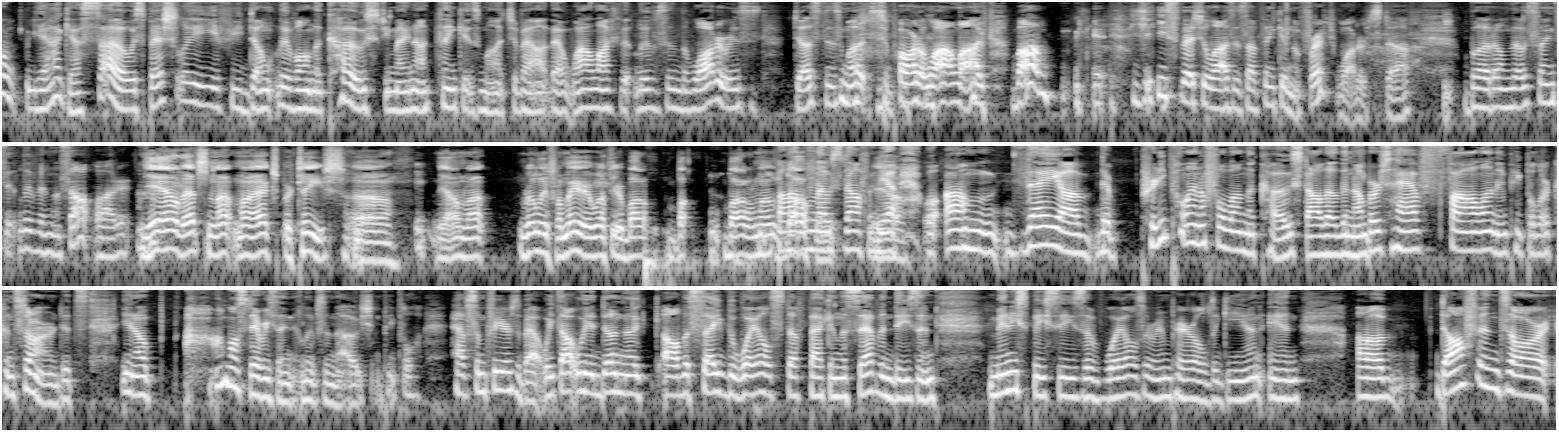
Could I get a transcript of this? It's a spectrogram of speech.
Oh, yeah, I guess so. Especially if you don't live on the coast, you may not think as much about that wildlife that lives in the water is just as much a part of wildlife. Bob, he specializes, I think, in the freshwater stuff, but on um, those things that live in the saltwater. Yeah, that's not my expertise. Uh, yeah, I'm not really familiar with your bo- bo- bottlenose dolphin. Bottlenose dolphin, yeah. yeah. Well, um, they uh, they're pretty plentiful on the coast, although the numbers have fallen and people are concerned. It's you know almost everything that lives in the ocean. People have some fears about. We thought we had done the, all the save the whales stuff back in the 70s, and many species of whales are imperiled again. And uh, dolphins are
